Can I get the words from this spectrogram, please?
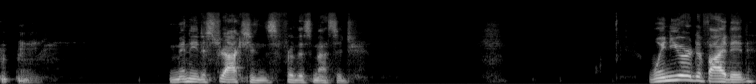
many distractions for this message. When you are divided,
